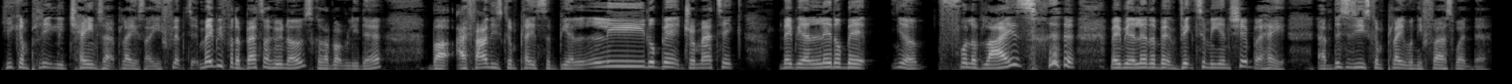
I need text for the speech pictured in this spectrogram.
he completely changed that place. Like he flipped it, maybe for the better. Who knows? Because I'm not really there. But I found these complaints to be a little bit dramatic, maybe a little bit you know, full of lies, maybe a little bit victimy and shit. But hey, um, this is his complaint when he first went there.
